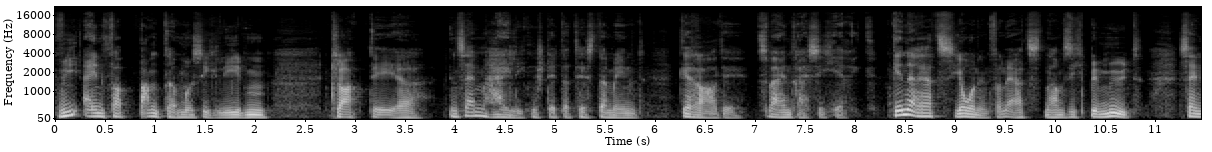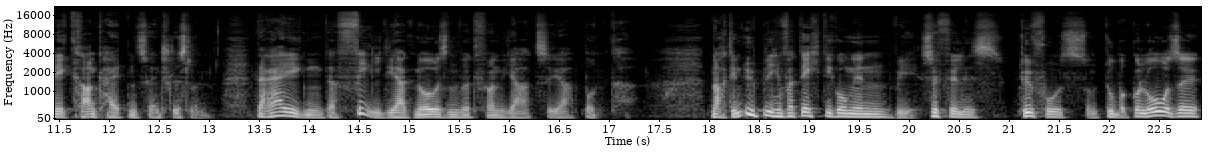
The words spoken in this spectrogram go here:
Wie ein Verbannter muss ich leben, klagte er in seinem Heiligenstädter Testament, gerade 32-jährig. Generationen von Ärzten haben sich bemüht, seine Krankheiten zu entschlüsseln. Der Reigen der Fehldiagnosen wird von Jahr zu Jahr bunter. Nach den üblichen Verdächtigungen wie Syphilis, Typhus und Tuberkulose,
